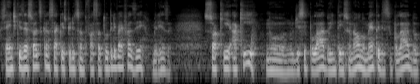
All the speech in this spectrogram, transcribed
Se a gente quiser só descansar que o Espírito Santo faça tudo, ele vai fazer, beleza? Só que aqui no, no discipulado intencional, no meta-discipulado,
